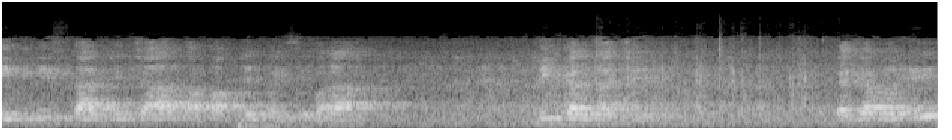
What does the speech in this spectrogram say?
एकतीस तारखेच्या आत आपापले पैसे भरा. ती कर्जाचे त्याच्यामध्ये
